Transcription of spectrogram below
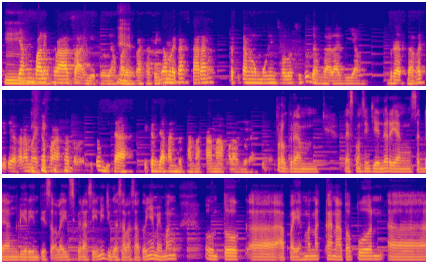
hmm. yang paling kerasa gitu, yang paling yeah. kerasa sehingga mereka sekarang ketika ngomongin solusi itu udah nggak lagi yang berat banget gitu ya karena mereka merasa bahwa itu bisa dikerjakan bersama-sama kolaborasi. Program responsif gender yang sedang dirintis oleh Inspirasi ini juga salah satunya memang untuk uh, apa ya menekan ataupun uh,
